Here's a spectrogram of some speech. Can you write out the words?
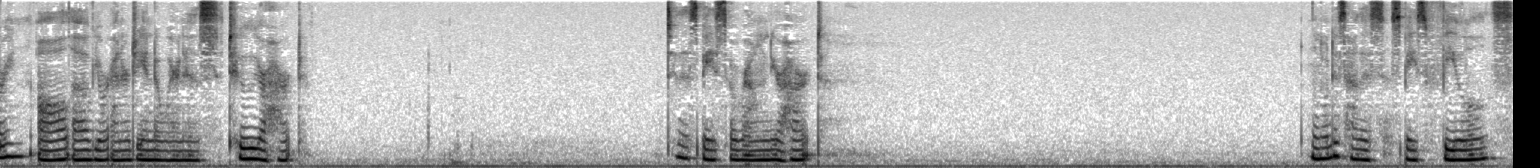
Bring all of your energy and awareness to your heart, to the space around your heart. Notice how this space feels.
